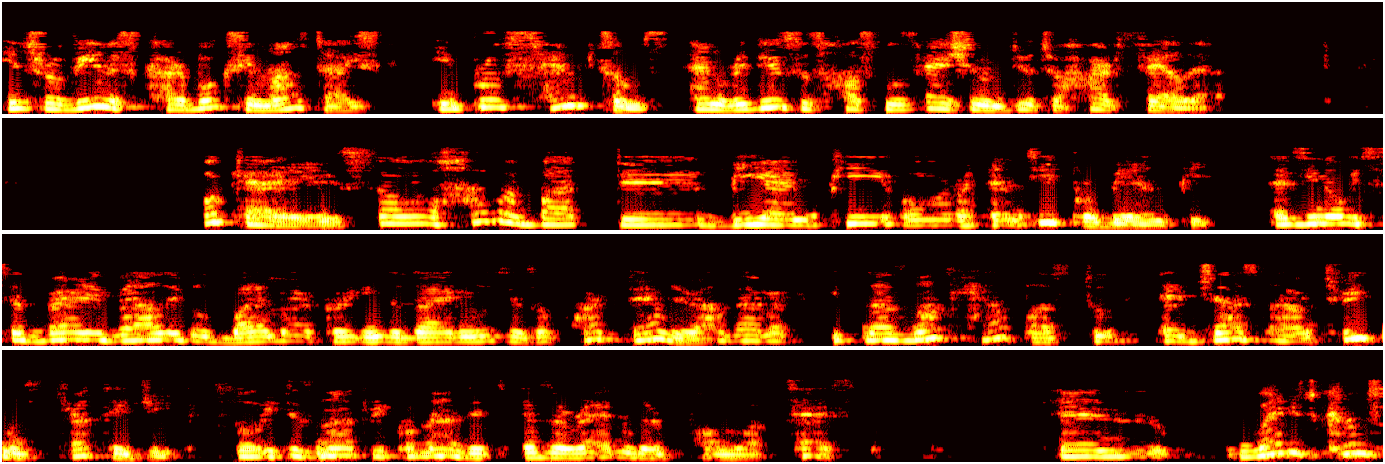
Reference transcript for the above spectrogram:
intravenous carboxymaltose improves symptoms and reduces hospitalization due to heart failure. Okay, so how about the BNP or NT-proBNP? As you know, it's a very valuable biomarker in the diagnosis of heart failure. However, it does not help us to adjust our treatment strategy, so it is not recommended as a regular follow-up test. And when it comes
